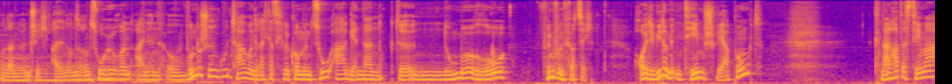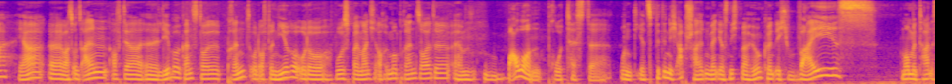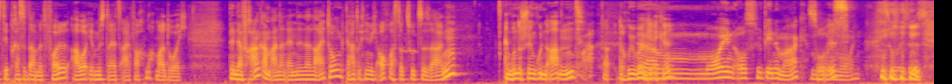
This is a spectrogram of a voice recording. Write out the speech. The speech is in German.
und dann wünsche ich allen unseren Zuhörern einen wunderschönen guten Tag und recht herzlich willkommen zu Agenda Nocte Nummer 45. Heute wieder mit einem Themenschwerpunkt knallhartes Thema, ja, äh, was uns allen auf der äh, Leber ganz doll brennt oder auf der Niere oder wo es bei manchen auch immer brennen sollte. Ähm, Bauernproteste. Und jetzt bitte nicht abschalten, wenn ihr es nicht mehr hören könnt. Ich weiß, momentan ist die Presse damit voll, aber ihr müsst da jetzt einfach nochmal durch. Denn der Frank am anderen Ende der Leitung, der hat euch nämlich auch was dazu zu sagen. Einen wunderschönen guten Abend da, darüber ja, in die Ecke. Moin aus Süddänemark. So moin, ist. Moin. So ist es.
